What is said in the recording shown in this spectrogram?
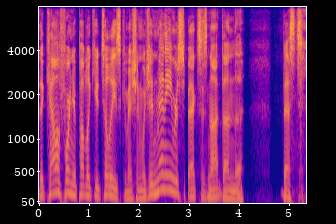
The California Public Utilities Commission, which in many respects has not done the best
